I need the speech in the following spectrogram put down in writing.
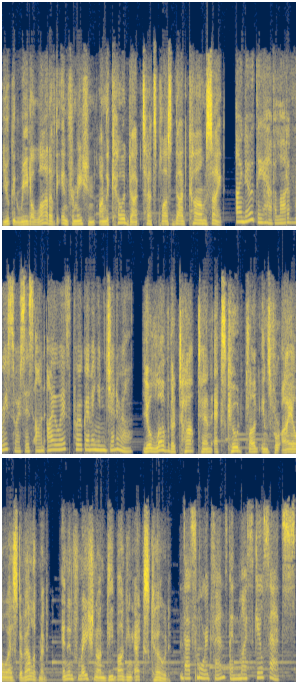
You could read a lot of the information on the code.tutsplus.com site. I know they have a lot of resources on iOS programming in general. You'll love their top 10 Xcode plugins for iOS development, and information on debugging Xcode. That's more advanced than my skill sets.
